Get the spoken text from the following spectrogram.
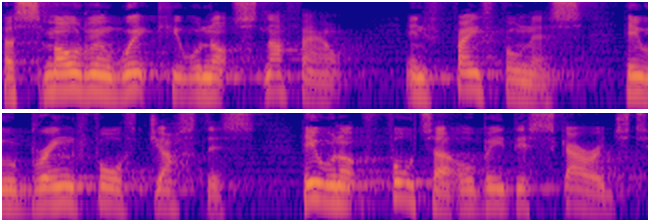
A smouldering wick he will not snuff out. In faithfulness he will bring forth justice. He will not falter or be discouraged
